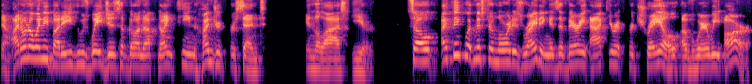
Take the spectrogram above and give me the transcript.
Now, I don't know anybody whose wages have gone up 1900% in the last year. So I think what Mr. Lord is writing is a very accurate portrayal of where we are.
